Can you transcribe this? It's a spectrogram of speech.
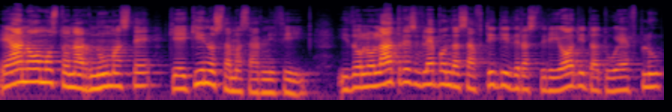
Εάν όμως τον αρνούμαστε και εκείνος θα μας αρνηθεί. Οι δολολάτρες βλέποντας αυτή τη δραστηριότητα του εύπλου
